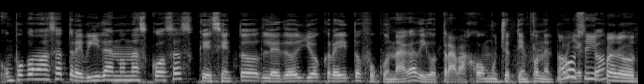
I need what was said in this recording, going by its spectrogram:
un poco más atrevida en unas cosas que siento le doy yo crédito a Fukunaga, digo, trabajó mucho tiempo en el No, proyecto. sí, pero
